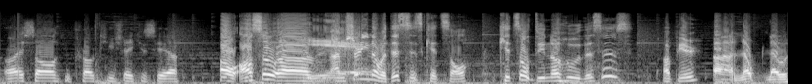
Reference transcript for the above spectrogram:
Alright, Saul, your protein shake is here. Oh, also, um, I'm sure you know what this is, Kid Soul. Kitzel, do you know who this is? Up here? Uh, nope. No,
